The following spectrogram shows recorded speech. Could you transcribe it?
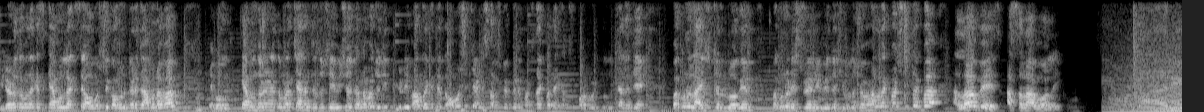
ভিডিওটা তোমাদের কাছে কেমন লাগছে অবশ্যই কমেন্ট করে জানাবা এবং কেমন ধরনের তোমরা চ্যালেঞ্জ আছে সেই বিষয়ে জানাবা। যদি ভিডিওটি ভালো লাগে তাহলে অবশ্যই চ্যানেল সাবস্ক্রাইব করে পাশে থাকবা। দেখা পরবর্তী কোনো চ্যালেঞ্জে বা কোনো লাইফস্টাইল ব্লগে বা কোনো রেস্টুরেন্ট রিভিউতে সে পর্যন্ত সবাই ভালো থাকবা সুস্থ থাকবা। আল্লাহ হাফেজ। আসসালামু আলাইকুম। Body,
